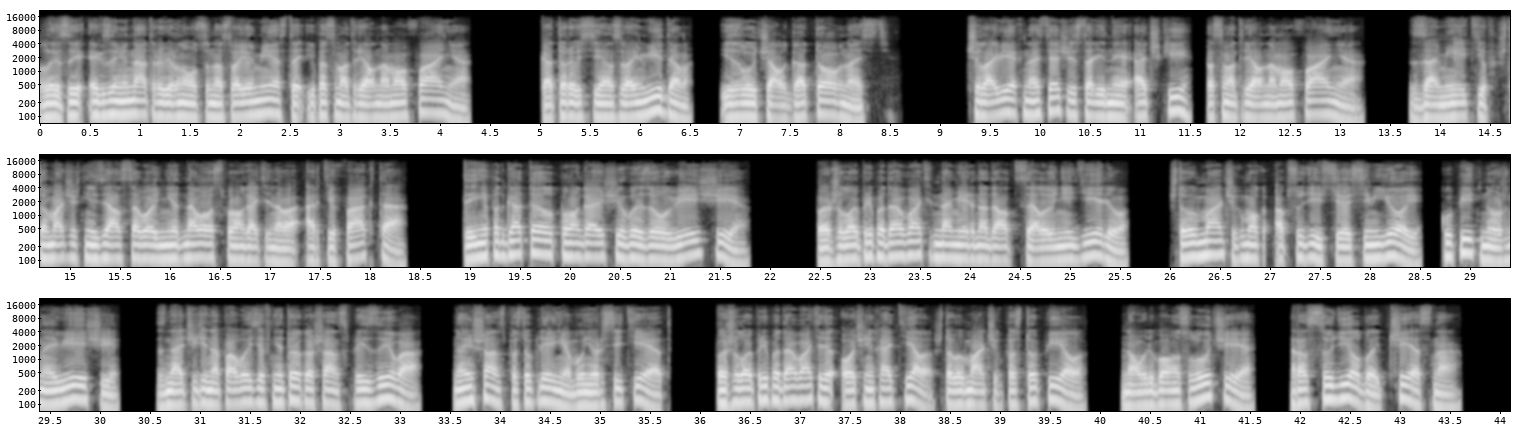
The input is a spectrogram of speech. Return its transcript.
Лысый экзаменатор вернулся на свое место и посмотрел на Мофаня, который всем своим видом излучал готовность. Человек, носящий солидные очки, посмотрел на Мофаня. Заметив, что мальчик не взял с собой ни одного вспомогательного артефакта, ты не подготовил помогающие вызову вещи? Пожилой преподаватель намеренно дал целую неделю, чтобы мальчик мог обсудить все с семьей, купить нужные вещи, значительно повысив не только шанс призыва, но и шанс поступления в университет. Пожилой преподаватель очень хотел, чтобы мальчик поступил, но в любом случае рассудил бы честно.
